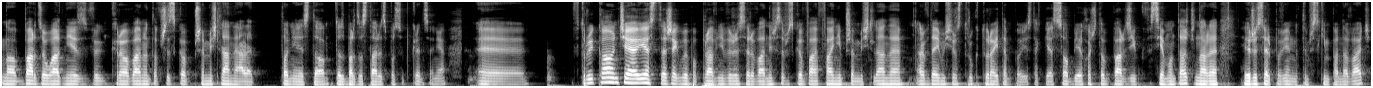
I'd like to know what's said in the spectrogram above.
no bardzo ładnie jest wykreowane, to wszystko przemyślane, ale to nie jest to, to jest bardzo stary sposób kręcenia. Eee, w trójkącie jest też jakby poprawnie wyreżyserowany, jest to wszystko fajnie przemyślane, ale wydaje mi się, że struktura i tempo jest takie sobie, choć to bardziej kwestia montażu, no ale reżyser powinien na tym wszystkim panować.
